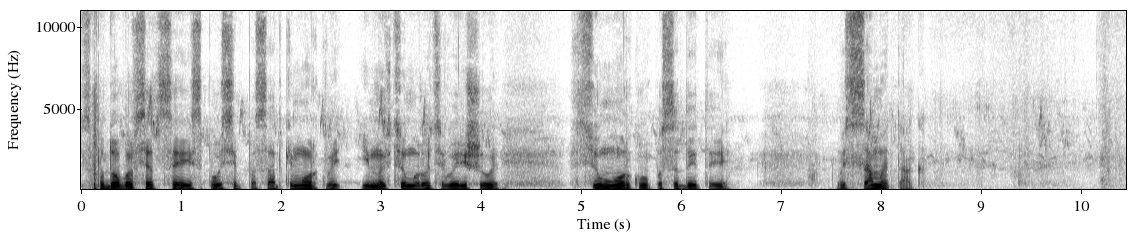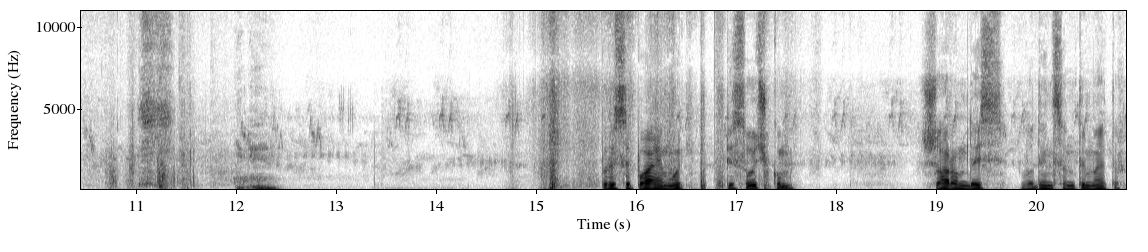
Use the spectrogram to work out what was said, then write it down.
сподобався цей спосіб посадки моркви, і ми в цьому році вирішили всю моркву посадити ось саме так. Присипаємо пісочком шаром десь в один сантиметр.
